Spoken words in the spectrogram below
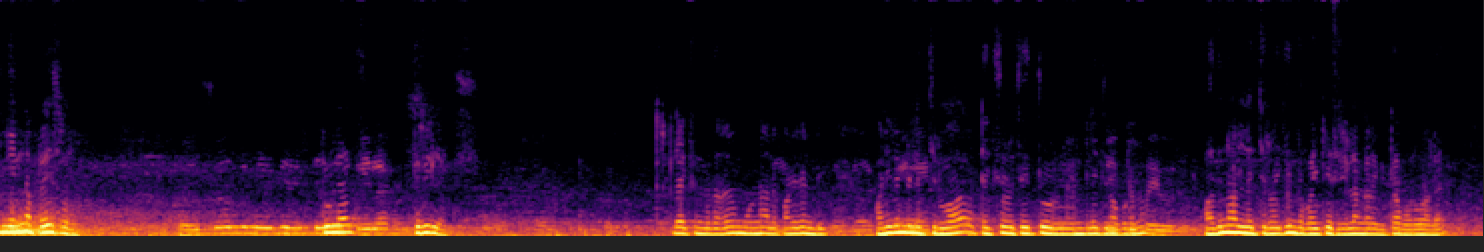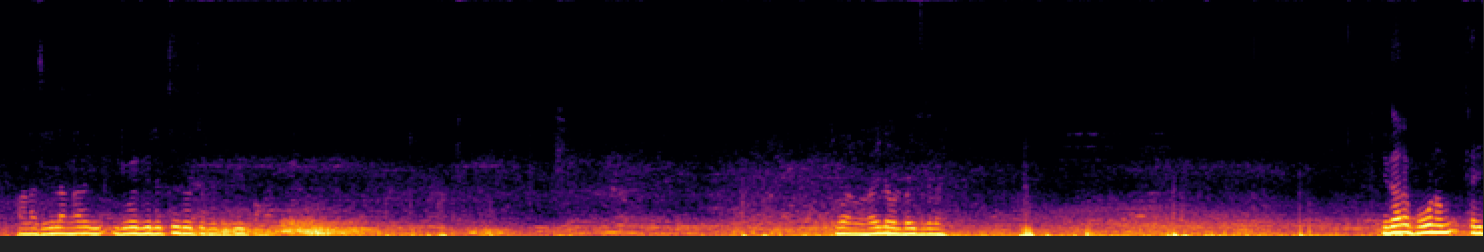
இங்கே என்ன ப்ரைஸ் வரும்? Two lakhs three lakh three lakhs three lakhs என்பதால முன்னால் பன்னிரெண்டு பன்னிரெண்டு லட்ச ரூபா டெக்ஸோடு சேர்த்து ஒரு ரெண்டு லட்ச ரூபா போட்டோன்னா பதினாலு லட்ச ரூபாய்க்கு இந்த பைக்கை ஸ்ரீலங்காவில் விட்டால் பரவாயில்ல. ஆனால் ஸ்ரீலங்காவில் இருபது லட்சம் இருபத்தொரு லட்சத்துக்கு இருப்பாங்க ஹை லெவல் பைக்குகளை இதால் போனோம். சரி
